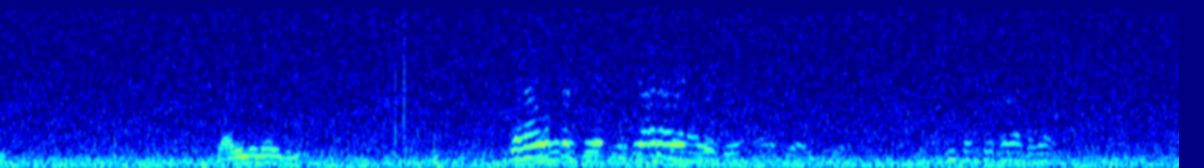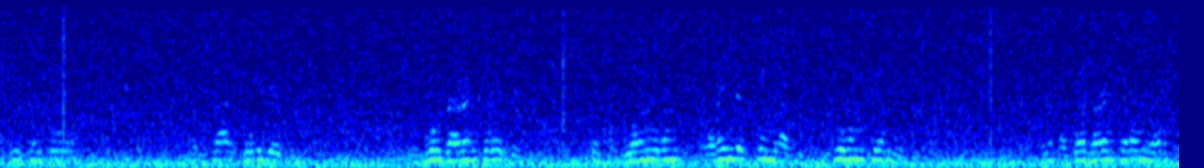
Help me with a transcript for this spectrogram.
ઊભો ધારણ કરે છે તો ભગવાનો રંગ ઓરેન્જ જ કેમ રાખે? બીજો રંગ કેમ નહીં? અને ભગવા ધારણ કરવાનો અર્થ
